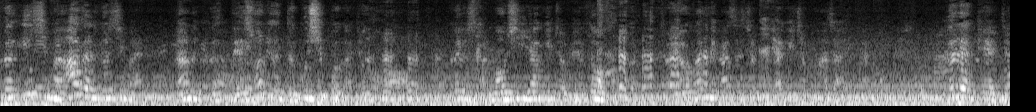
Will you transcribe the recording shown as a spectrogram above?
그 있지만 알아 그렇지만 나는 그 내 소리가 듣고 싶어가지고 그래서 잘못이 이야기 좀 해도 조용한 데 가서 좀 이야기 좀 하자 이거. 그렇게 이제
